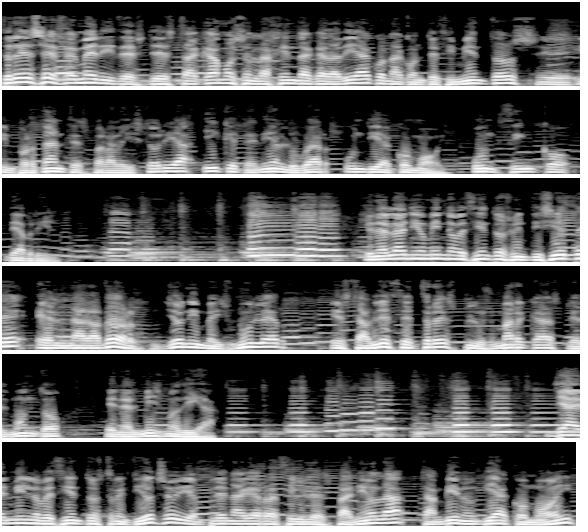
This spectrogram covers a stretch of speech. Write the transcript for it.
Tres efemérides destacamos en la agenda cada día con acontecimientos eh, importantes para la historia y que tenían lugar un día como hoy, un 5 de abril. En el año 1927, el nadador Johnny Meismuller establece tres plusmarcas del mundo en el mismo día. Ya en 1938 y en plena Guerra Civil Española, también un día como hoy,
